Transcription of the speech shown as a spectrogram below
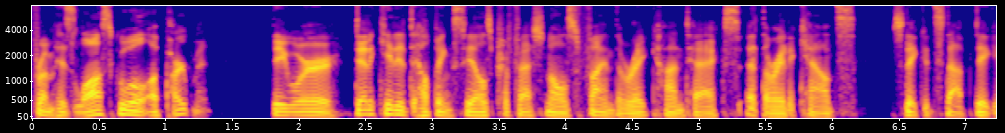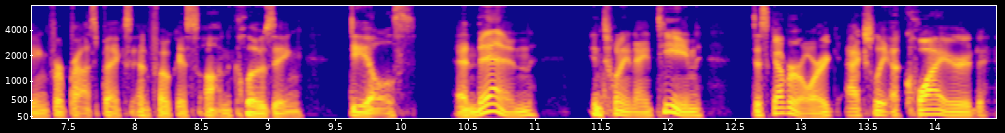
from his law school apartment. They were dedicated to helping sales professionals find the right contacts at the right accounts so they could stop digging for prospects and focus on closing deals. And then in 2019, Discover.org actually acquired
